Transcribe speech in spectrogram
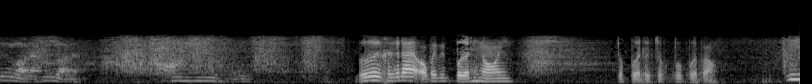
ครึ่งหลอดนะครึ่งหลอดนะอืมเอ้ยใครก็ได้ออกไปไปเปิดให้หน่อย ตัวเปิดหรือจกตัวเปิดเปล่านี่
